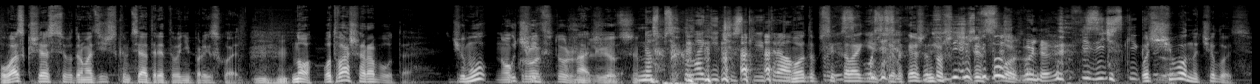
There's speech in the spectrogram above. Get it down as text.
У вас, к счастью, в драматическом театре этого не происходит. Mm-hmm. Но вот ваша работа, Чему Но учить кровь тоже начали? льется. У нас психологические травмы. Ну, это психологические. Это, конечно, тоже Физические тоже были. Физические. Вот с чего началось?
